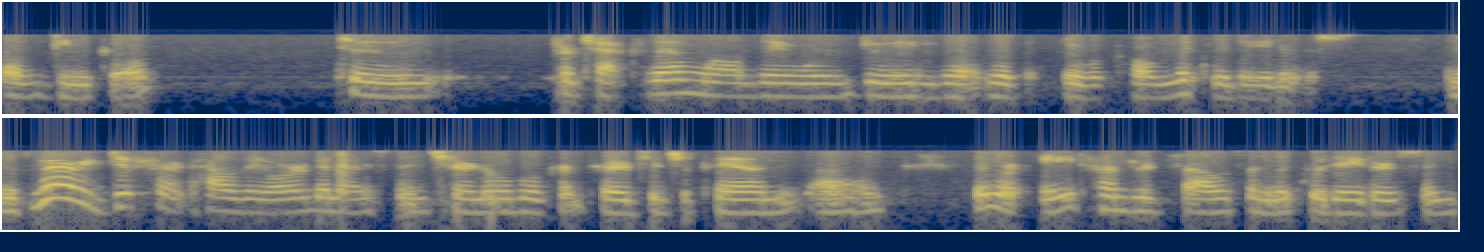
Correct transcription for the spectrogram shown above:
of ginkgo to protect them while they were doing what they were called liquidators. And it's very different how they organized in Chernobyl compared to Japan. Um, there were 800,000 liquidators in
